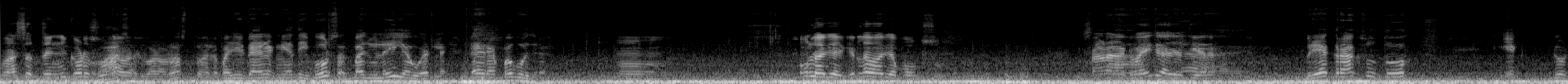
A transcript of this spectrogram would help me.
વાસદથી નીકળશું શું વાસદ વાળો રસ્તો એટલે પછી ડાયરેક્ટ ત્યાંથી બોરસદ બાજુ લઈ લેવું એટલે ડાયરેક્ટ બગોદરા. હમ. શું લાગે? કેટલા વાગે પહોંચશું સાડા આઠ વાગ્યા છે અત્યારે. બ્રેક રાખશું તો એક દોઢ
